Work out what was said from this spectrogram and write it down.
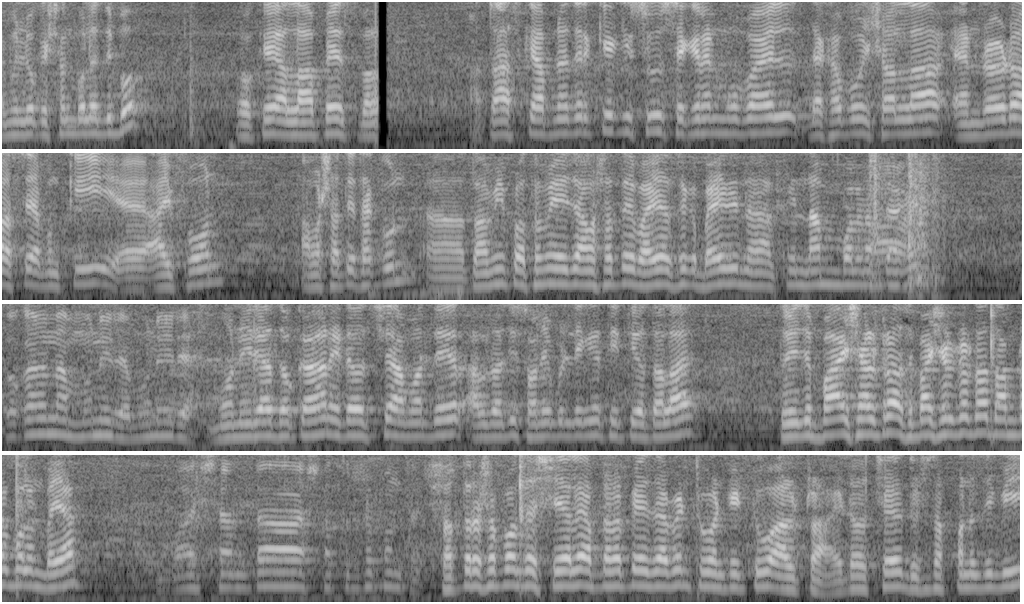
আমি লোকেশন বলে দিব ওকে আল্লাহ হাফেজ ভালো তো আজকে আপনাদেরকে কিছু সেকেন্ড হ্যান্ড মোবাইল দেখাবো ইনশাল্লাহ অ্যান্ড্রয়েডও আছে এবং কি আইফোন আমার সাথে থাকুন। তো আমি প্রথমে এই যে আমার সাথে ভাই আছে ভাইয়ের কি নাম বলেন আপনাকে দোকানের নাম মনিরা মনিরা। মনিরা দোকান এটা হচ্ছে আমাদের আলরাজি সনি বিল্ডিংয়ের তৃতীয় তলায়। তো এই যে বাইশ আলট্রা আছে বাইশ আলট্রাটার দামটা বলেন ভাইয়া। সতেরোশো পঞ্চাশ। সতেরোশো পঞ্চাশ সিয়ালে আপনারা পেয়ে যাবেন টোয়েন্টি টু আলট্রা এটা হচ্ছে দুশো ছাপ্পান্ন জিবি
